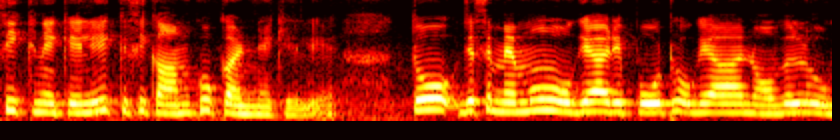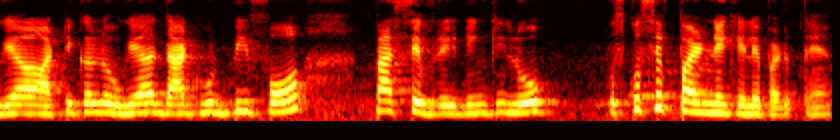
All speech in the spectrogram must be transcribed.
सीखने के लिए किसी काम को करने के लिए। तो जैसे मेमो हो गया रिपोर्ट हो गया नॉवल हो गया आर्टिकल हो गया that would be for passive reading की लोग उसको सिर्फ़ पढ़ने के लिए पढ़ते हैं।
